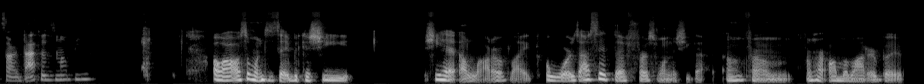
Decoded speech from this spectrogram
Sorry, Dr. Zenobia. Oh, I also wanted to say because she she had a lot of like awards. I said the first one that she got um from from her alma mater, but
